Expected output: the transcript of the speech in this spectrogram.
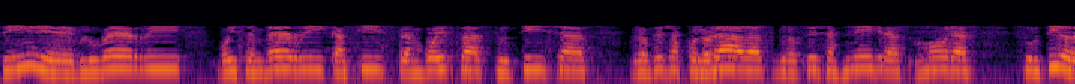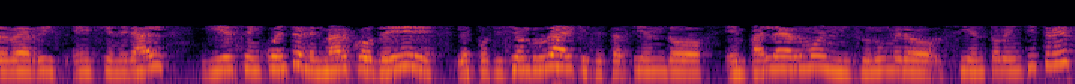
¿sí? Eh, blueberry, boysenberry, casis, frambuesas, frutillas, grosellas coloradas, grosellas negras, moras, surtido de berries en general y él se encuentra en el marco de la exposición rural que se está haciendo en Palermo en su número 123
